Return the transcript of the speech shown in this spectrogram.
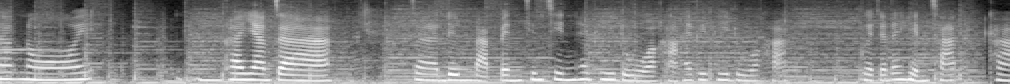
นาคน้อย พยายามจะ จะดึงแบบเป็นชิ้นๆ ให้พี่ดูค่ะ ให้พี่ๆดูค่ะ เพื่อจะได้เห็นชัดค่ะ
